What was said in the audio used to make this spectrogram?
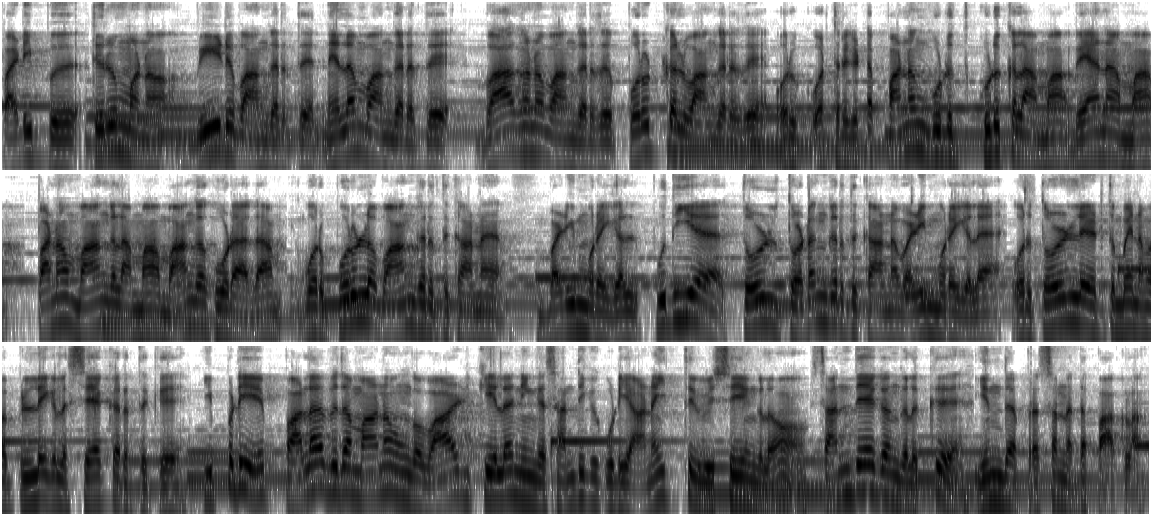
படிப்பு திருமணம் வீடு வாங்குறது நிலம் வாங்குறது வாகனம் வாங்குறது பொருட்கள் வாங்குறது ஒரு ஒருத்தர்கிட்ட பணம் கொடு கொடுக்கலாமா வேணாமா பணம் வாங்கலாமா வாங்கக்கூடாதா ஒரு பொருளை வாங்குறதுக்கான வழிமுறைகள் புதிய தொழில் தொடங்குறதுக்கான வழிமுறைகளை ஒரு தொழிலை எடுத்து போய் நம்ம பிள்ளைகளை சேர்க்கறதுக்கு இப்படி பல விதமான உங்கள் வாழ்க்கையில் நீங்கள் சந்திக்கக்கூடிய அனைத்து விஷயங்களும் சந்தேகங்களுக்கு இந்த பிரசன்னத்தை பார்க்கலாம்.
